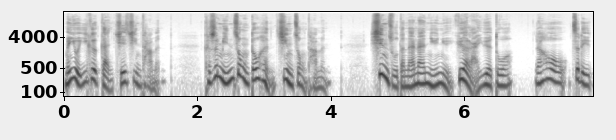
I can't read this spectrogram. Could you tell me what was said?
没有一个敢接近他们。可是民众都很敬重他们，信主的男男女女越来越多。然后这里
